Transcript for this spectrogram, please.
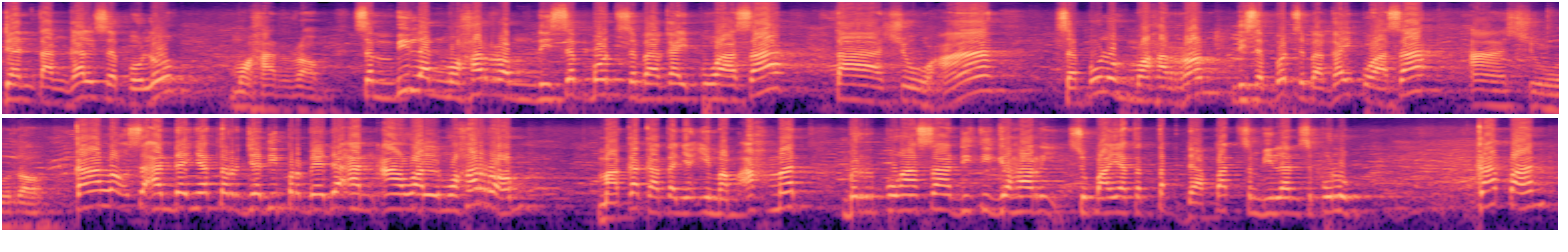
dan tanggal 10 Muharram. 9 Muharram disebut sebagai puasa Tasyu'a, 10 Muharram disebut sebagai puasa Asyura. Kalau seandainya terjadi perbedaan awal Muharram, maka katanya Imam Ahmad berpuasa di tiga hari supaya tetap dapat 9 10. Kapan?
